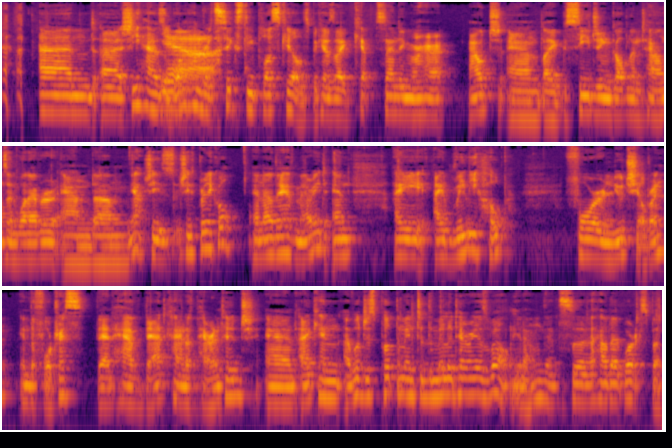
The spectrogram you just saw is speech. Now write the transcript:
and uh, she has Yeah. 160 plus kills because I kept sending her out and like sieging goblin towns and whatever. And um, yeah, she's she's pretty cool. And now they have married, and I I really hope for new children in the fortress that have that kind of parentage and i can i will just put them into the military as well you know that's uh, how that works but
